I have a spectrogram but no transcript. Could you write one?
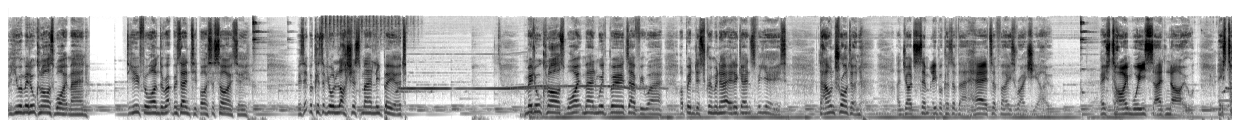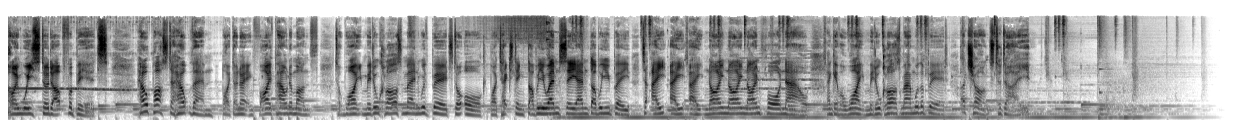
Are you a middle class white man? Do you feel underrepresented by society? Is it because of your luscious manly beard? Middle class white men with beards everywhere have been discriminated against for years, downtrodden, and judged simply because of their hair to face ratio. It's time we said no. It's time we stood up for beards. Help us to help them by donating £5 a month to white middle class men with beards.org by texting WMCMWB to 8889994 now and give a white middle class man with a beard a chance today.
